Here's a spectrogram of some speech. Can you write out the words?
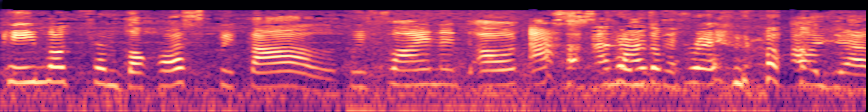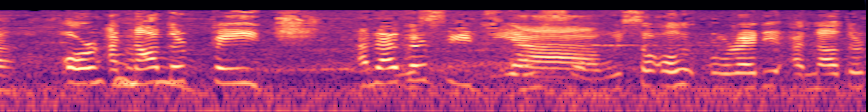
came out from the hospital. We find it out asked from Another- the friend Oh yeah. or another page. Another page Yeah, also. we saw already another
